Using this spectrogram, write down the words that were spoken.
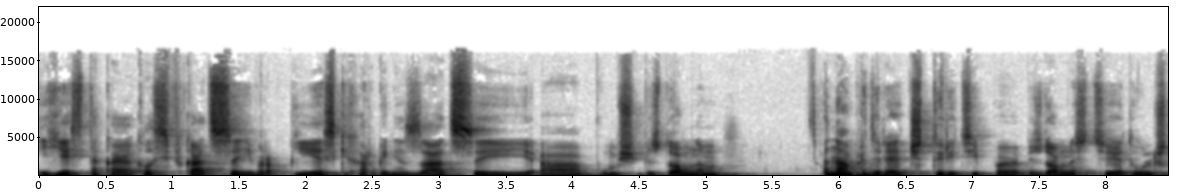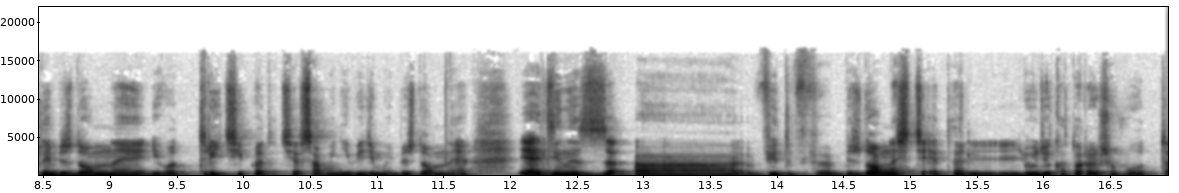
есть такая классификация европейских организаций а, помощи бездомным, она определяет четыре типа бездомности. Это уличные бездомные, и вот три типа — это те самые невидимые бездомные. И один из а, видов бездомности — это люди, которые живут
